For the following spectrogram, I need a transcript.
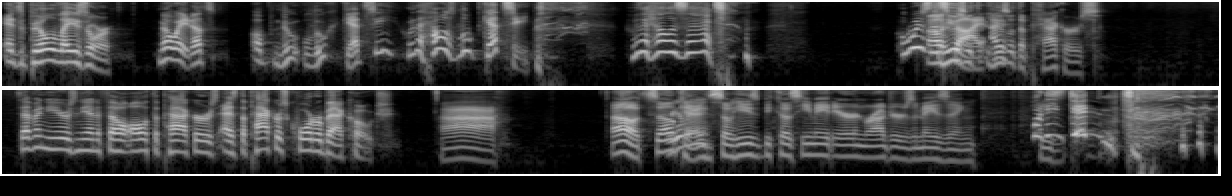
It's Bill Lazor. No, wait, that's oh, new, Luke Getsy. Who the hell is Luke Getsy? Who the hell is that? Who is oh, this oh, he guy? Was with, he was with the Packers. Seven years in the NFL, all with the Packers as the Packers quarterback coach. Ah. Oh, it's okay. Really? So he's because he made Aaron Rodgers amazing. But he's... he didn't.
